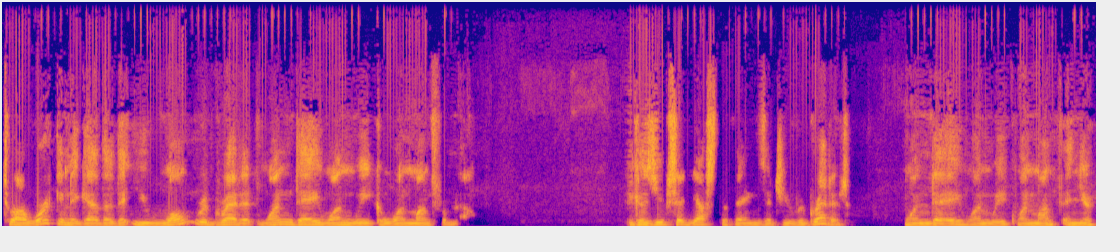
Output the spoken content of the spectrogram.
to our working together that you won't regret it one day, one week, or one month from now. Because you've said yes to things that you regretted one day, one week, one month, and you're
